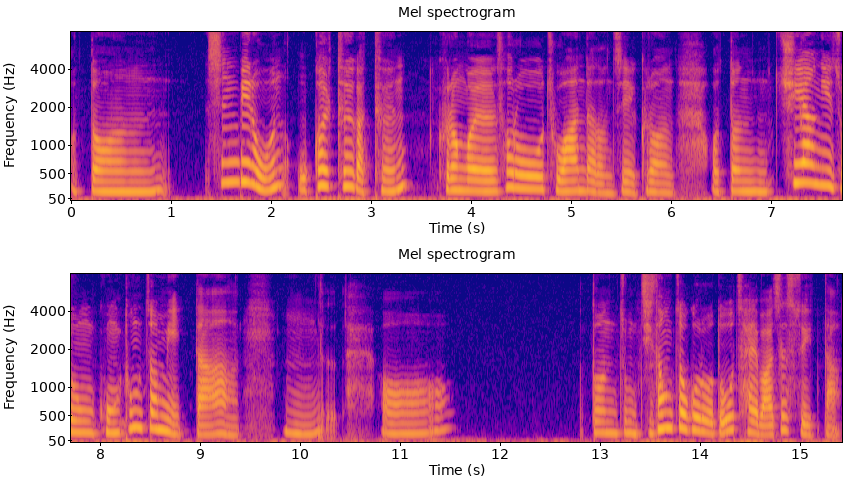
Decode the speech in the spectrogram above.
어떤 신비로운 오컬트 같은 그런 걸 서로 좋아한다든지 그런 어떤 취향이 좀 공통점이 있다. 음, 어, 어떤 좀 지성적으로도 잘 맞을 수 있다.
